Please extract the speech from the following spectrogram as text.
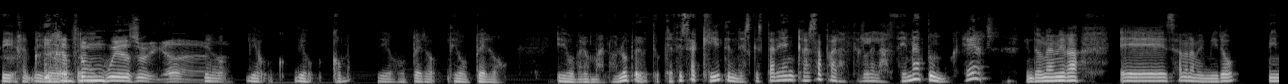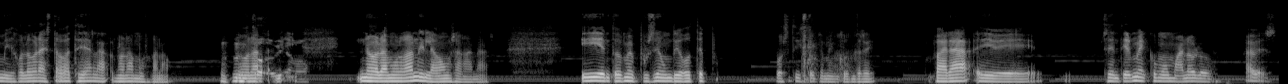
Sí, gente, digo, Gente muy desubicada. Digo, digo, digo, ¿cómo? Digo, pero, digo, pero, y digo, pero Manolo, pero tú qué haces aquí? Tendrías que estar ya en casa para hacerle la cena a tu mujer. Entonces mi amiga eh, Sandra me miró y me dijo, Laura, esta batalla la- no la hemos ganado. no la- Todavía no. No la hemos ganado ni la vamos a ganar. Y entonces me puse un bigote postizo que me encontré para eh, sentirme como Manolo, ¿sabes?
